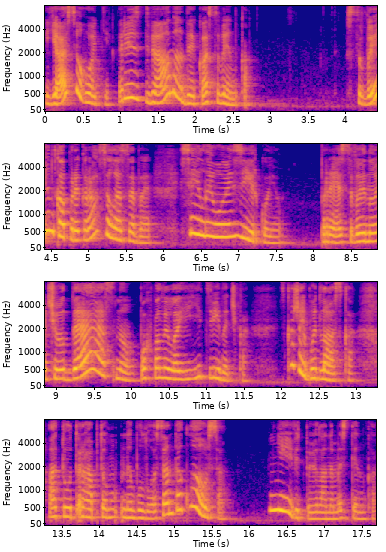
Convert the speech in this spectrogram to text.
Я сьогодні різдвяна дика свинка. Свинка прикрасила себе сяйливою зіркою. Пресвино чудесно, похвалила її дзвіночка. Скажи, будь ласка, а тут раптом не було Санта Клауса? Ні, відповіла намистинка.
